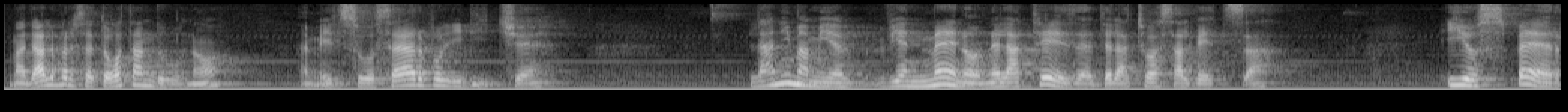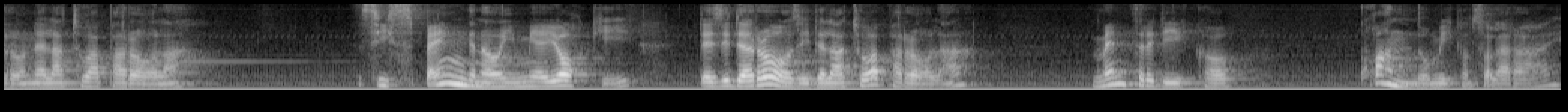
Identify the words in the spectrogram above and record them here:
ma dal versetto 81 il suo servo gli dice, l'anima mia vien meno nell'attesa della tua salvezza. Io spero nella tua parola. Si spengono i miei occhi desiderosi della tua parola, mentre dico, quando mi consolerai?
